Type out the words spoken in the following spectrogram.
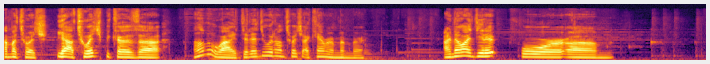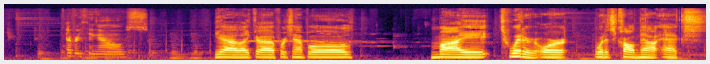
I'm a Twitch. Yeah, Twitch because uh I don't know why. Did I do it on Twitch? I can't remember. I know I did it for um Everything else. yeah, like uh for example my Twitter or what it's called now X.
